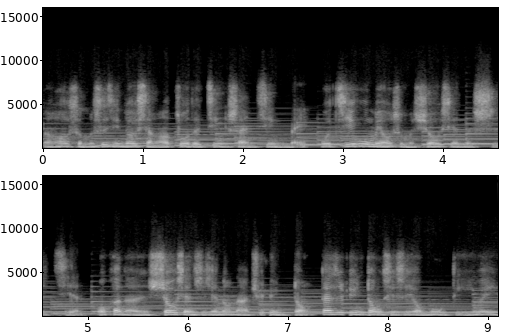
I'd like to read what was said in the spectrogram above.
然后什么事情都想要做的尽善尽美，我几乎没有什么休闲的时间，我可能休闲时间都拿去运动。但是运动其实有目的，因为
